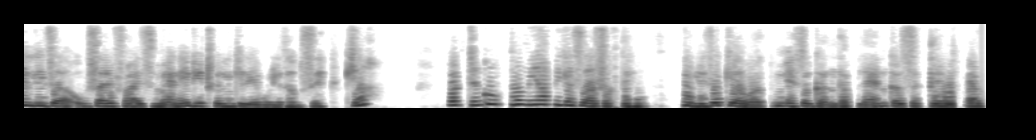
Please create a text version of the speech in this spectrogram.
ये लीजा वो सारे फाइल्स मैंने डिलीट करने के लिए बोले थे हमसे। क्या? पर को तुम यहाँ पे कैसे आ सकते हो। तो लिजा क्या हुआ, तुम ऐसा गंदा प्लान कर सकते हो। और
